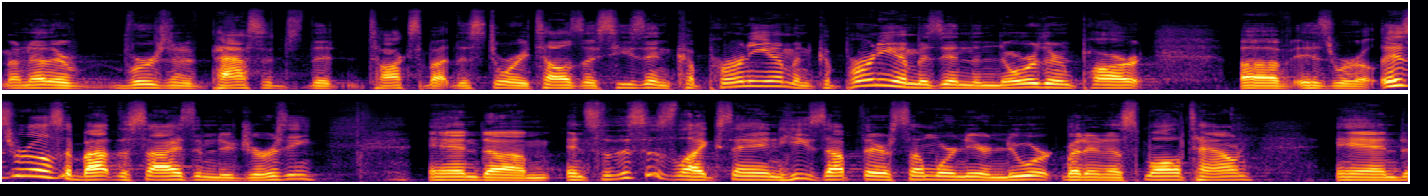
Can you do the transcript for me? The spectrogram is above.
another version of passage that talks about this story tells us he's in Capernaum, and Capernaum is in the northern part of Israel. Israel is about the size of New Jersey. And, um, and so this is like saying he's up there somewhere near Newark, but in a small town. And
